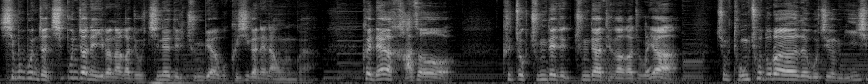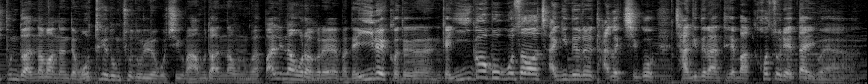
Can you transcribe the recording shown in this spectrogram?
15분 전, 10분 전에 일어나가지고 지네들이 준비하고 그 시간에 나오는 거야. 그 내가 가서 그쪽 중대 중대한테 가가지고 야 지금 동초 돌아야 되고 지금 20분도 안 남았는데 어떻게 동초 돌려고 지금 아무도 안 나오는 거야? 빨리 나오라 그래. 막내 이랬거든. 그러니까 이거 보고서 자기들을 다그치고 자기들한테 막 헛소리했다 이거야.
